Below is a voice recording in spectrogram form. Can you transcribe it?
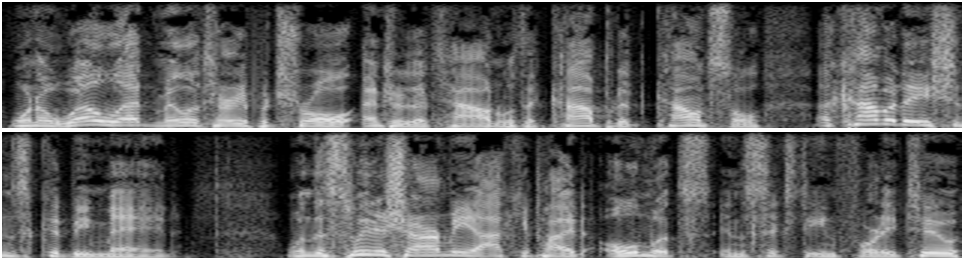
When a well led military patrol entered a town with a competent council, accommodations could be made. When the Swedish army occupied Olmütz in 1642,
